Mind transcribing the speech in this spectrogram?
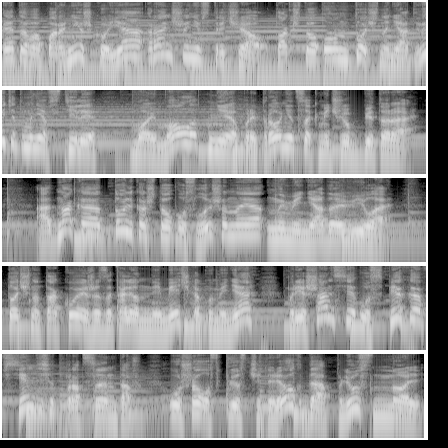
Этого парнишку я раньше не встречал, так что он точно не ответит мне в стиле «Мой молот не притронется к мечу Биттера». Однако только что услышанное на меня давило. Точно такой же закаленный меч, как у меня, при шансе успеха в 70%, ушел с плюс 4 до плюс 0.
